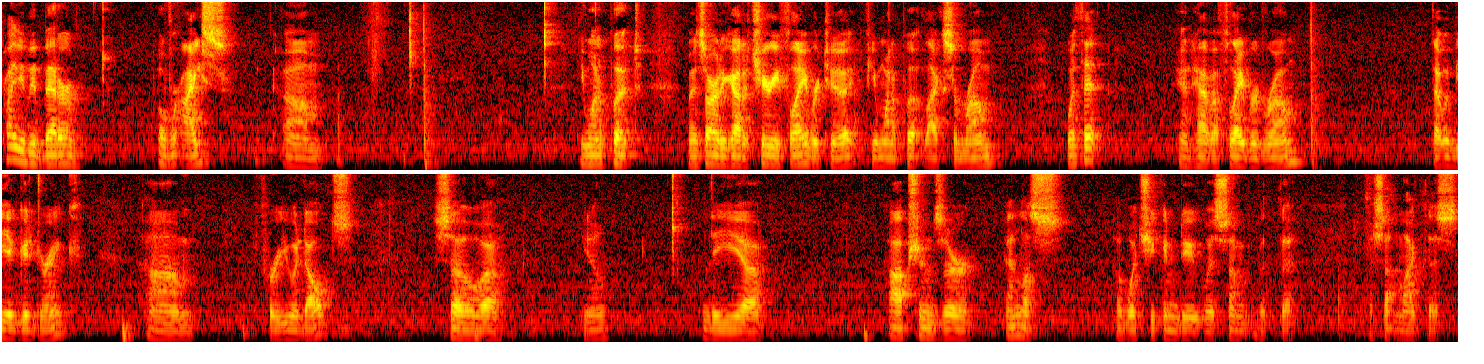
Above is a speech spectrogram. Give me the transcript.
Probably be better over ice. Um, you want to put, it's already got a cherry flavor to it. If you want to put like some rum with it and have a flavored rum, that would be a good drink um, for you adults. So, uh, you know, the uh, options are endless of what you can do with some with the with something like this.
